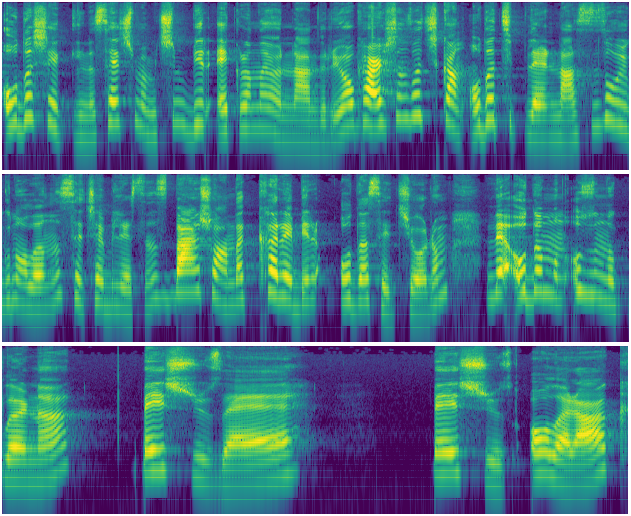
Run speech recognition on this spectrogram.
oda şeklini seçmem için bir ekrana yönlendiriyor. Karşınıza çıkan oda tiplerinden size uygun olanını seçebilirsiniz. Ben şu anda kare bir oda seçiyorum ve odamın uzunluklarını 500'e 500 olarak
